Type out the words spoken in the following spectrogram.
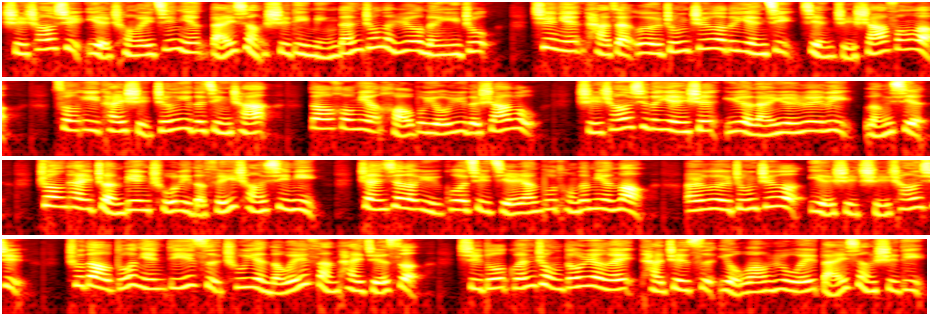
池昌旭也成为今年百想视帝名单中的热门遗珠。去年他在《恶中之恶》的演技简直杀疯了，从一开始争议的警察，到后面毫不犹豫的杀戮，池昌旭的眼神越来越锐利冷血，状态转变处理的非常细腻，展现了与过去截然不同的面貌。而《恶中之恶》也是池昌旭出道多年第一次出演的微反派角色。许多观众都认为他这次有望入围百想视帝，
